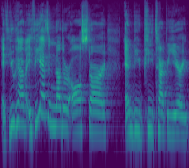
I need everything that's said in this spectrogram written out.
if you have, if he has another All Star MVP type of year,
